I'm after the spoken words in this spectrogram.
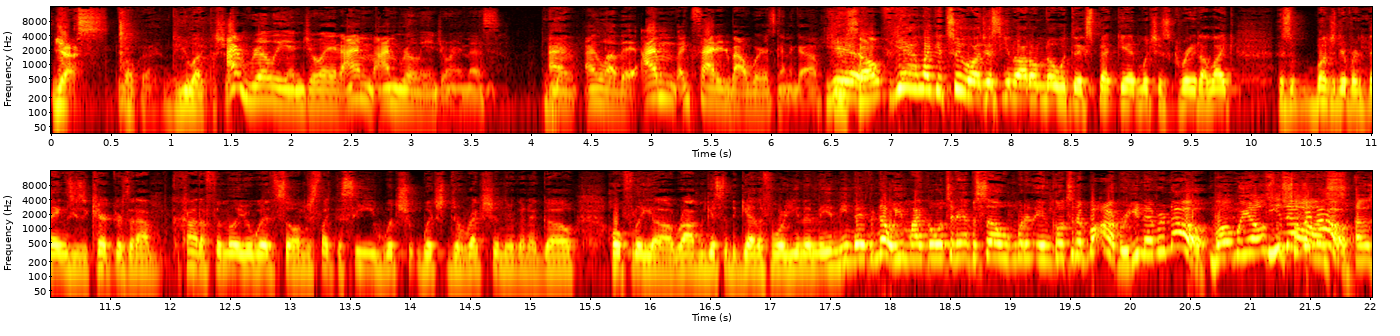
Yes. Okay. Do you like the show? I really enjoy it. I'm I'm really enjoying this. I, I love it. I'm excited about where it's gonna go. yeah, Yourself? Yeah, I like it too. I just, you know, I don't know what to expect yet, which is great. I like there's a bunch of different things. These are characters that I'm kind of familiar with, so I'm just like to see which which direction they're gonna go. Hopefully, uh, Robin gets it together for you. You know what I mean? You never know. He might go into the episode and go to the barber. You never know. Well, we also you saw know. a,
